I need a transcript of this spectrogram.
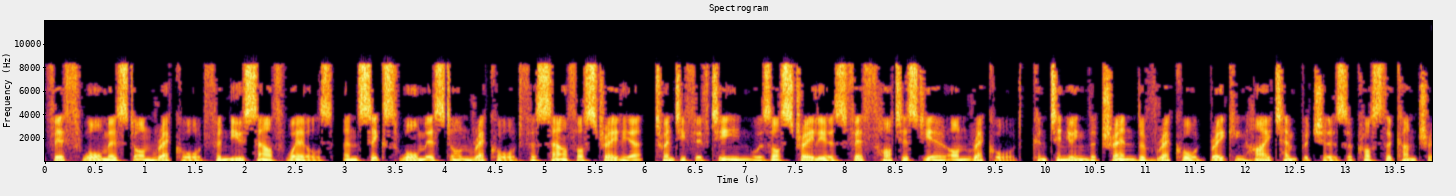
fifth warmest on record for New South Wales, and sixth warmest on record for South Australia. 2015 was Australia's fifth hottest year on record, continuing the trend of record breaking high temperatures across the country.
